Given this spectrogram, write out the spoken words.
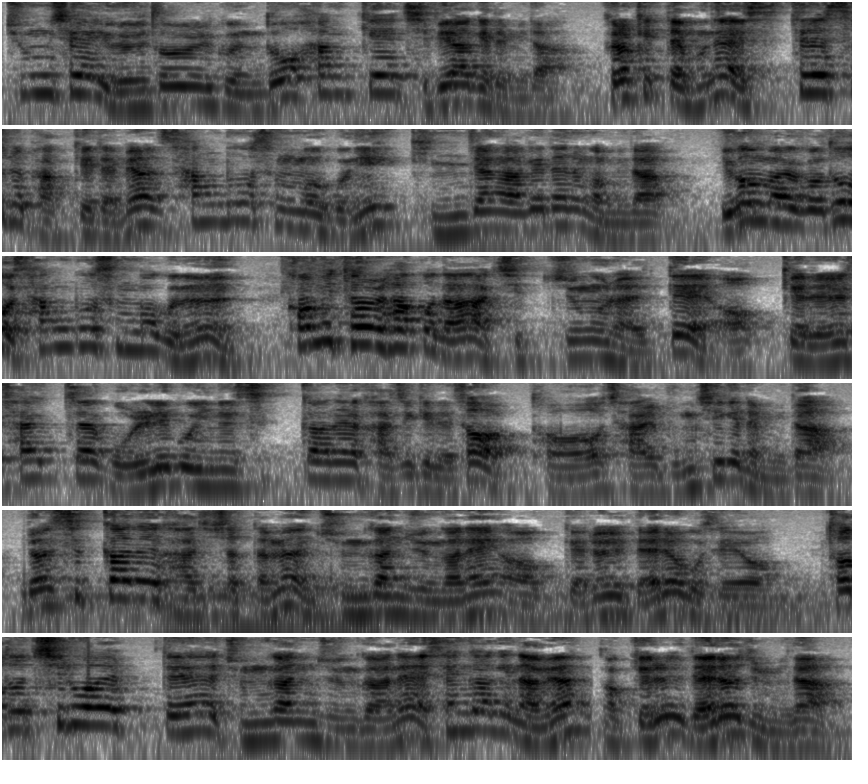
충세 유돌근도 함께 지배하게 됩니다. 그렇기 때문에 스트레스를 받게 되면 상부 승모근이 긴장하게 되는 겁니다. 이것 말고도 상부 승모근은 컴퓨터를 하거나 집중을 할 때 어깨를 살짝 올리고 있는 습관을 가지게 돼서 더 잘 뭉치게 됩니다. 이런 습관을 가지셨다면 중간중간에 어깨를 내려보세요. 저도 치료할 때 중간중간에 생각이 나면 어깨를 내려줍니다.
